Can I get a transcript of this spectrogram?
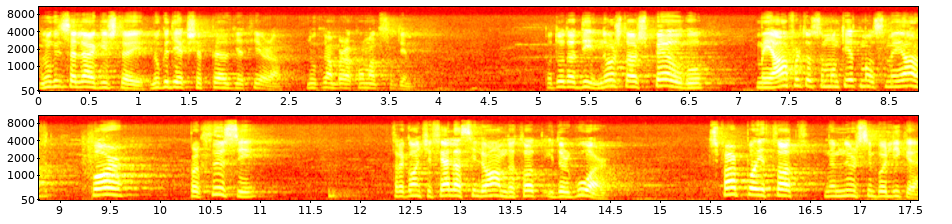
Unë nuk e di sa larg ishte ai, nuk e di a kishte pellgje të tjera, nuk e kam bërë akoma atë studim. Po dua ta di, ndoshta është pellgu më i afërt ose mund të jetë mos më i afërt, por përkthyesi tregon që fjala Siloam do të thotë i dërguar. Çfarë po i thotë në mënyrë simbolike?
